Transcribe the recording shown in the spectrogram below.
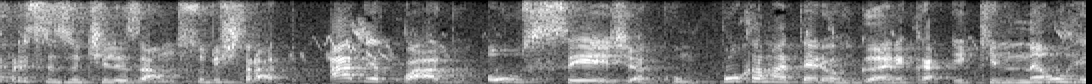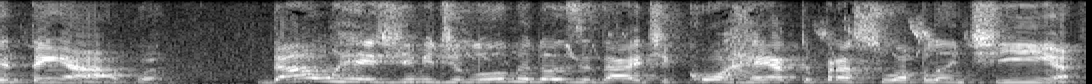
precisa utilizar um substrato adequado, ou seja, com pouca matéria orgânica e que não retenha água. Dá um regime de luminosidade correto para sua plantinha.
